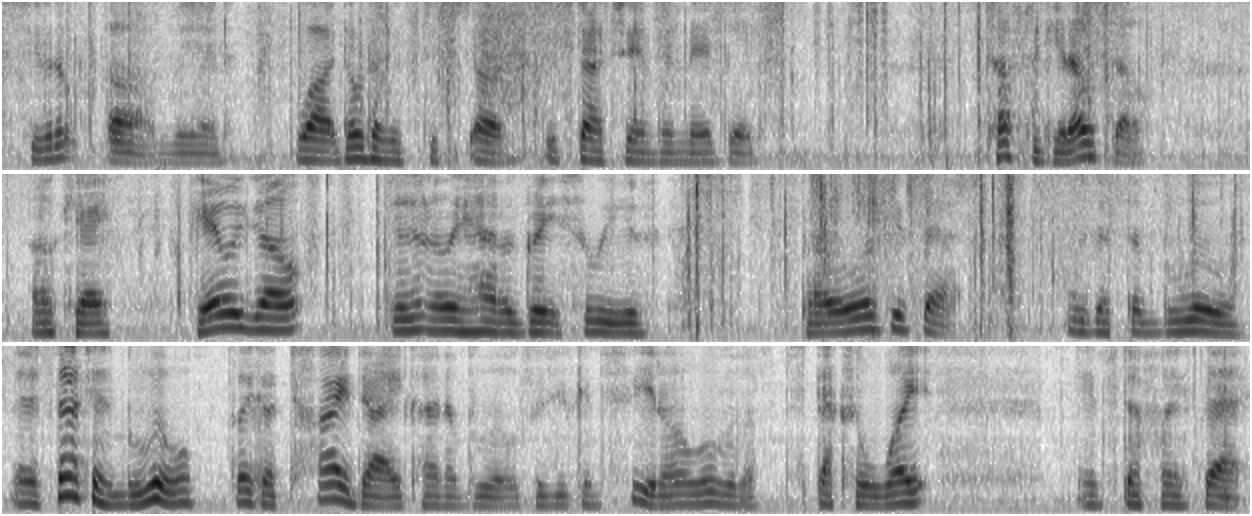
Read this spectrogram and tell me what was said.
See what it, oh man. Wow, don't tell me it's just, oh, it's not jammed in there good. Tough to get out though. Okay, here we go. Doesn't really have a great sleeve, but look at that we got the blue. And it's not just blue, it's like a tie-dye kind of blue because you can see it all over the specks of white and stuff like that.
